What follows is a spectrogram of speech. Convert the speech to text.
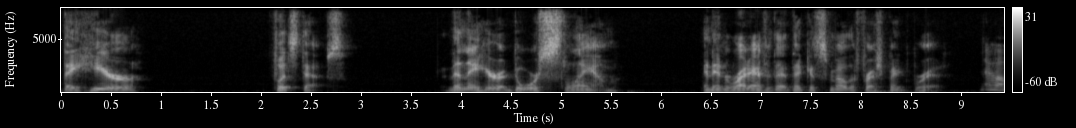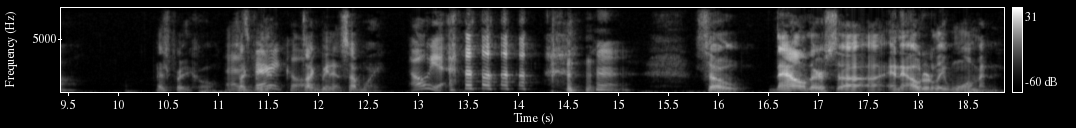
they hear footsteps. Then they hear a door slam. And then right after that, they can smell the fresh baked bread. Oh, That's pretty cool. That It's like very at- cool. It's like being at Subway. oh yeah. So now there's uh, an elderly woman.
